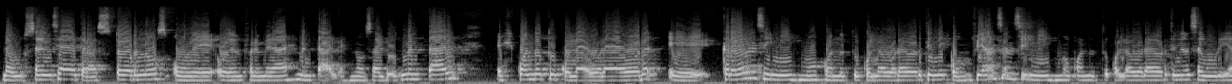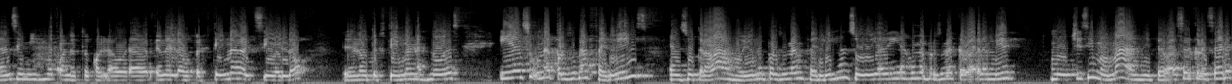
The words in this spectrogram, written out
la ausencia de trastornos o de, o de enfermedades mentales, no, salud mental es cuando tu colaborador eh, cree en sí mismo, cuando tu colaborador tiene confianza en sí mismo, cuando tu colaborador tiene seguridad en sí mismo, cuando tu colaborador tiene la autoestima del cielo, tiene la autoestima en las nubes y es una persona feliz en su trabajo y una persona feliz en su día a día es una persona que va a rendir muchísimo más y te va a hacer crecer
